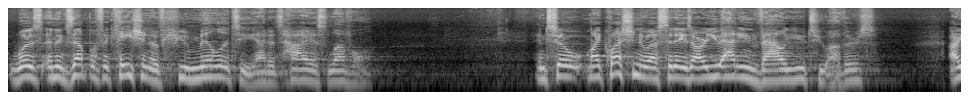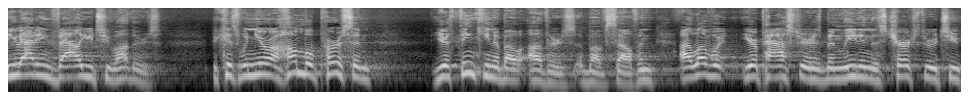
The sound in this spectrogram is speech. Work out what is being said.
was an exemplification of humility at its highest level. And so, my question to us today is Are you adding value to others? Are you adding value to others? Because when you're a humble person, you're thinking about others above self. And I love what your pastor has been leading this church through to,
